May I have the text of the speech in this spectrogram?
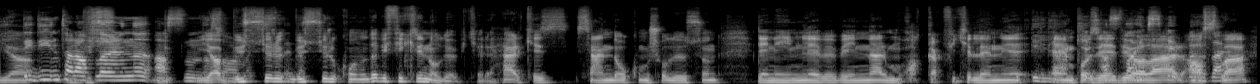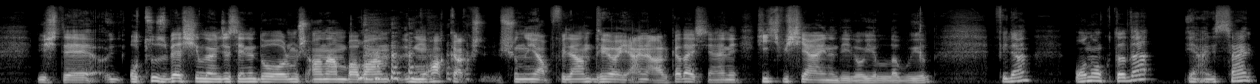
Ya, dediğin taraflarını aslında ya sormak bir sürü istedim. bir sürü konuda bir fikrin oluyor bir kere. Herkes sen de okumuş oluyorsun. Deneyimli ebeveynler muhakkak fikirlerini İlla empoze ediyorlar asla. İşte 35 yıl önce seni doğurmuş anan baban muhakkak şunu yap filan diyor. Yani arkadaş yani hiçbir şey aynı değil o yılla bu yıl filan. O noktada yani sen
